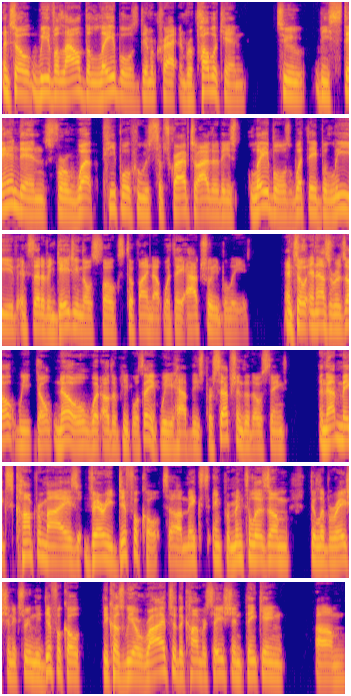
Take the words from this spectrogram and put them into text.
And so we've allowed the labels Democrat and Republican to be stand-ins for what people who subscribe to either these labels, what they believe, instead of engaging those folks to find out what they actually believe. And so, and as a result, we don't know what other people think. We have these perceptions of those things. And that makes compromise very difficult, uh, makes incrementalism, deliberation extremely difficult because we arrive to the conversation thinking um,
